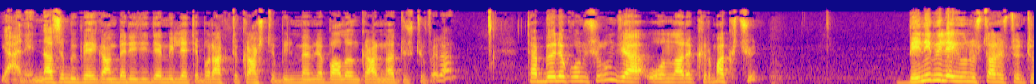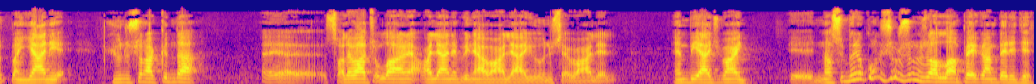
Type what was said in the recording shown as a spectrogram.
yani nasıl bir peygamberiydi de milleti bıraktı kaçtı bilmem ne balığın karnına düştü falan. Tabi böyle konuşulunca onları kırmak için beni bile Yunus'tan üstün tutmayın. Yani Yunus'un hakkında e, salavatullah ala nebine ve ala Yunus'e ve alel enbiya ecmain e, nasıl böyle konuşursunuz Allah'ın peygamberidir.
